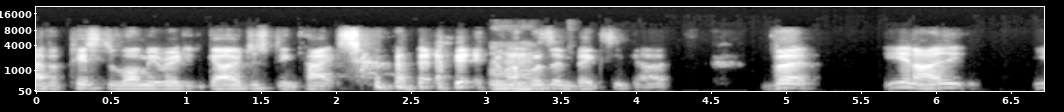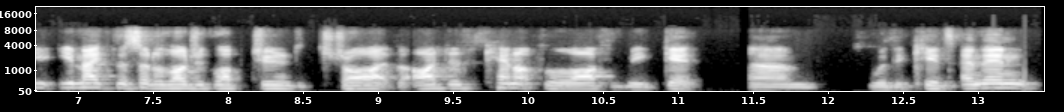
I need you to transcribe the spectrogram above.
have a pistol on me ready to go just in case if I was in Mexico. But you know, you, you make the sort of logical opportunity to try it, but I just cannot for the life of me get um, with the kids. And then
